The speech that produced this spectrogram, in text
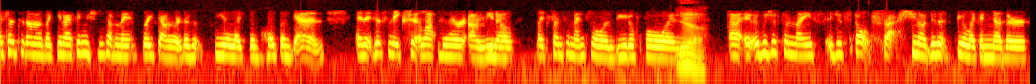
I said to them, I was like, you know, I think we should just have a nice breakdown where it doesn't feel like the hook again, and it just makes it a lot more um, you know like sentimental and beautiful and Yeah. uh, it, it was just a nice. It just felt fresh. You know, it didn't feel like another,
